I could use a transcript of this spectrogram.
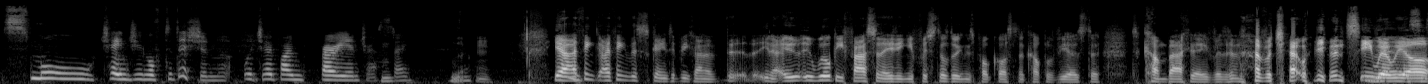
small changing of tradition, which I find very interesting. Mm. Yeah, I hmm. think I think this is going to be kind of the- the- you know it, it will be fascinating if we're still doing this podcast in a couple of years to, to come back, David, and have a chat with you and see where we are.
